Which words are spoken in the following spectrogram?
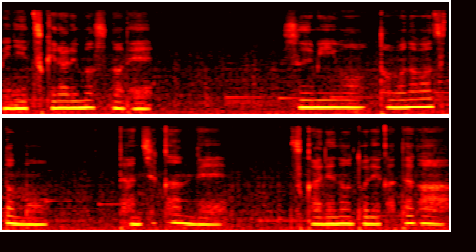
身につけられますので睡眠を伴わずとも短時間で疲れの取れ方が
